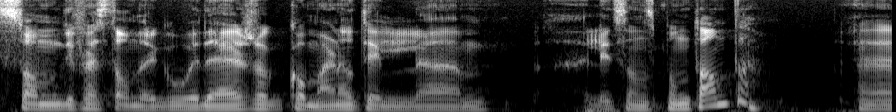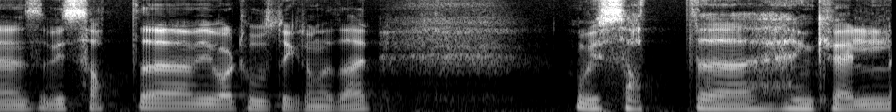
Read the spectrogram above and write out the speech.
som de fleste andre gode ideer, så kommer den jo til uh, litt sånn spontant. Eh, så vi satt, vi var to stykker om dette her. Og vi satt en kveld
